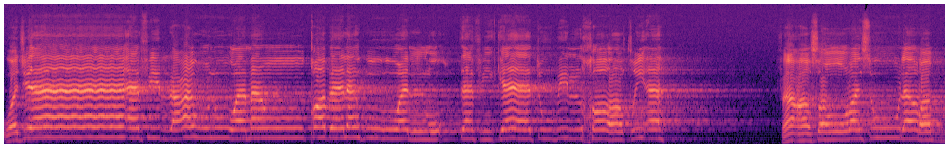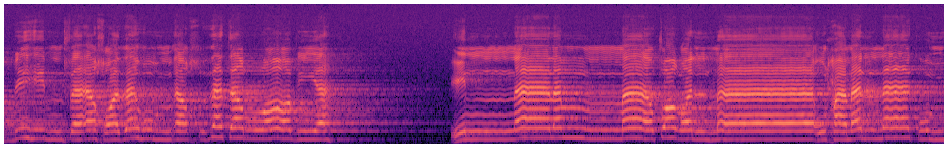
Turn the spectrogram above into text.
وجاء فرعون ومن قبله والمؤتفكات بالخاطئة فعصوا رسول ربهم فأخذهم أخذة رابية. إنا لما طغى الماء حملناكم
